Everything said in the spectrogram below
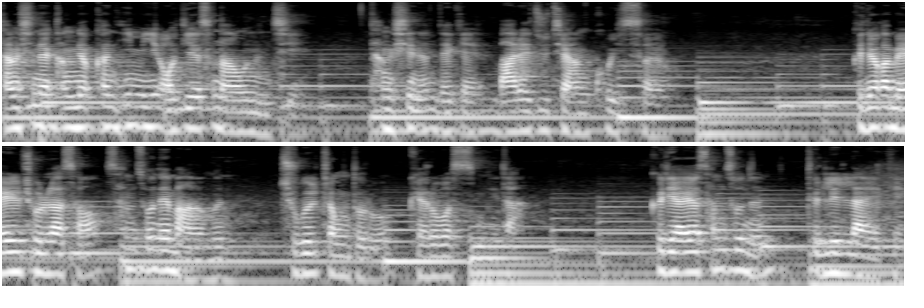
당신의 강력한 힘이 어디에서 나오는지 당신은 내게 말해주지 않고 있어요. 그녀가 매일 졸라서 삼손의 마음은 죽을 정도로 괴로웠습니다. 그리하여 삼손은 들릴라에게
